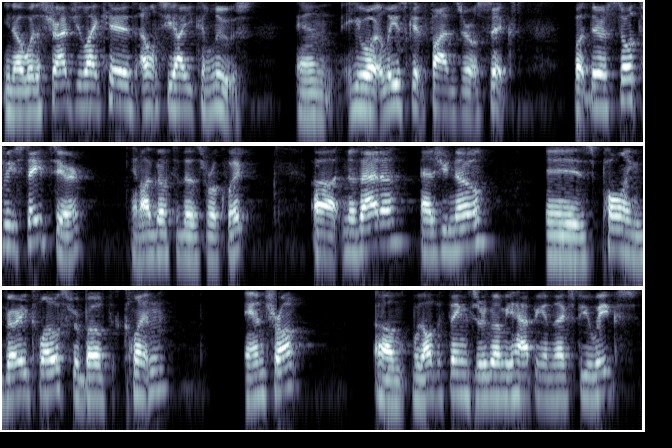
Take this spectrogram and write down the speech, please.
You know, with a strategy like his, I don't see how you can lose. And he will at least get 506. But there are still three states here, and I'll go through those real quick. Uh, Nevada, as you know, is polling very close for both Clinton and Trump. Um, with all the things that are going to be happening in the next few weeks,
